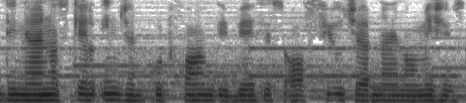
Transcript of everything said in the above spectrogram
The nanoscale engine could form the basis of future nano machines.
